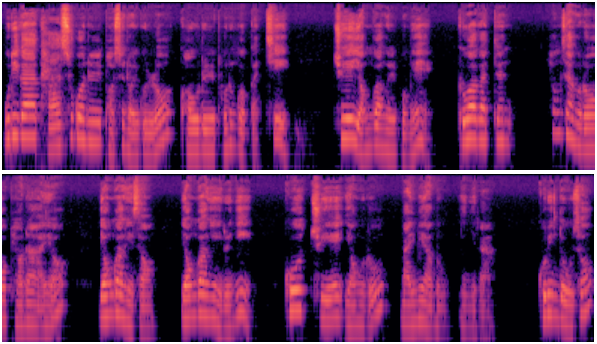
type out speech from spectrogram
우리가 다 수건을 벗은 얼굴로 거울을 보는 것 같이 주의 영광을 보매 그와 같은 형상으로 변화하여 영광에서 영광에 이르니 곧 주의 영으로 말미암음이니라. 고린도후서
